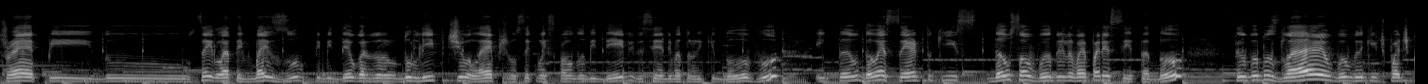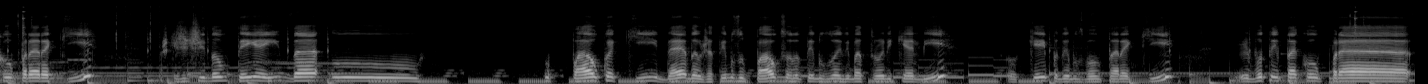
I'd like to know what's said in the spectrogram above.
Trap, do. sei lá, teve mais um que me deu agora do, do Lift ou Left, não sei como é que se fala o nome dele, desse animatronic novo. Então não é certo que não salvando ele não vai aparecer, tá bom? Então vamos lá, vamos ver o que a gente pode comprar aqui. Acho que a gente não tem ainda o. O palco aqui, né? Não, já temos o palco, só não temos o animatronic ali. Ok, podemos voltar aqui. Eu vou tentar comprar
